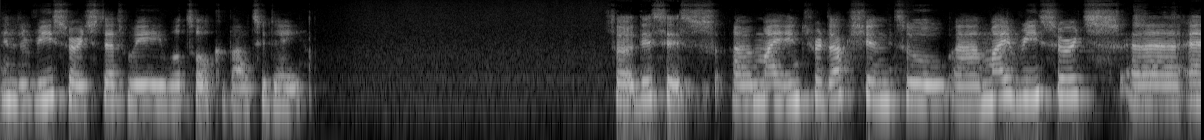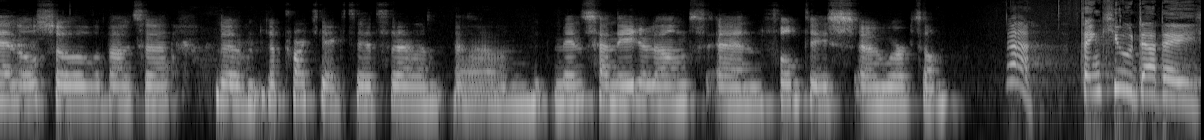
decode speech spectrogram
in the research that we will talk about today. So this is uh, my introduction to uh, my research uh, and also about uh, the, the project that um, um, Mensa Nederland and Fontys uh, worked on. Yeah, thank you, Dade.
